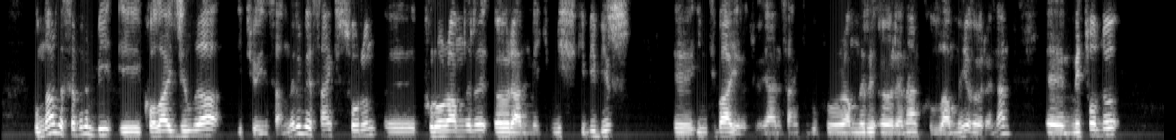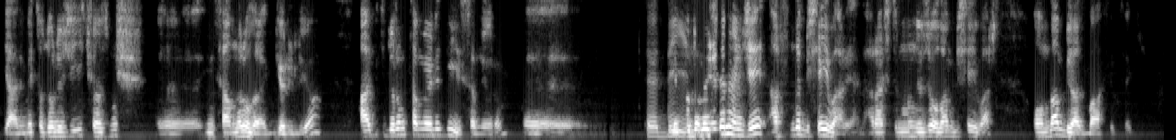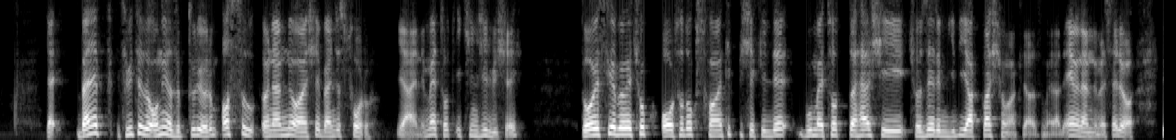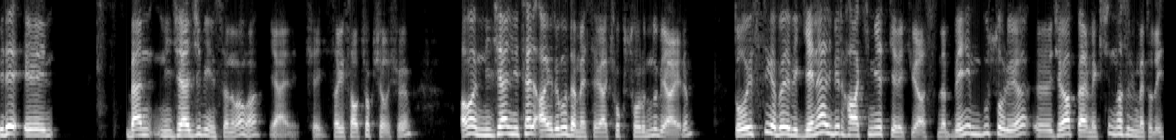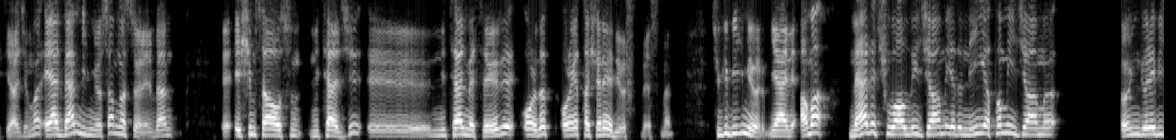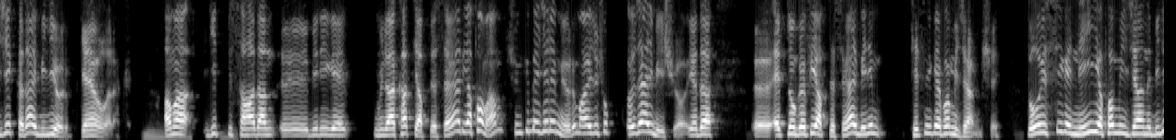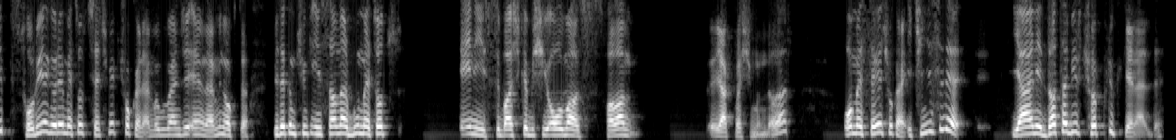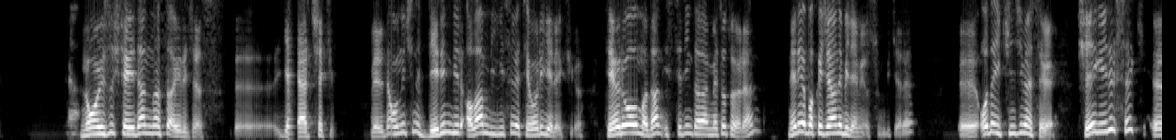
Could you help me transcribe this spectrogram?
Bunlar da sanırım bir e, kolaycılığa itiyor insanları ve sanki sorun e, programları öğrenmekmiş gibi bir e, intiba yaratıyor. Yani sanki bu programları öğrenen, kullanmayı öğrenen e, metodu yani metodolojiyi çözmüş e, insanlar olarak görülüyor. Halbuki durum tam öyle değil sanıyorum. Ee, evet, değil. Metodolojiden önce aslında bir şey var yani. Araştırmanın özü olan bir şey var. Ondan biraz bahsetsek. Ya, ben hep Twitter'da onu yazıp duruyorum. Asıl önemli olan şey bence soru. Yani metot ikincil bir şey. Dolayısıyla böyle çok ortodoks, fanatik bir şekilde bu metotla her şeyi çözerim gibi yaklaşmamak lazım herhalde. En önemli mesele o. Bir de e, ben nicelci bir insanım ama yani şey sayısal çok çalışıyorum. Ama nicel nitel ayrımı da mesela çok sorunlu bir ayrım. Dolayısıyla böyle bir genel bir hakimiyet gerekiyor aslında. Benim bu soruya e, cevap vermek için nasıl bir metoda ihtiyacım var? Eğer ben bilmiyorsam nasıl öğrenirim? Ben e, eşim sağ olsun nitelci. E, nitel meseleleri orada oraya taşere ediyorum resmen. Çünkü bilmiyorum. Yani ama nerede çuvallayacağımı ya da neyi yapamayacağımı öngörebilecek kadar biliyorum genel olarak. Ama git bir sahadan e, biriyle mülakat yap deseler yapamam. Çünkü beceremiyorum. Ayrıca çok özel bir iş o. Ya da e, etnografi yap deseler benim kesinlikle yapamayacağım bir şey. Dolayısıyla neyi yapamayacağını bilip soruya göre metot seçmek çok önemli. Bu bence en önemli nokta. Bir takım çünkü insanlar bu metot en iyisi başka bir şey olmaz falan yaklaşımındalar. O mesele çok önemli. İkincisi de yani data bir çöplük genelde. Ya. Noise'u şeyden nasıl ayıracağız? Ee, gerçek veriden. Onun için de derin bir alan bilgisi ve teori gerekiyor. Teori olmadan istediğin kadar metot öğren. Nereye bakacağını bilemiyorsun bir kere. E, o da ikinci mesele. Şeye gelirsek, e,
